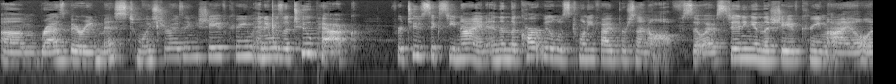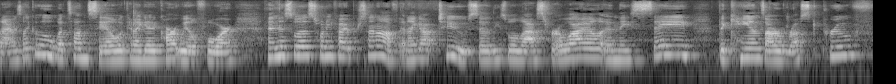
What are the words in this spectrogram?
um, Raspberry Mist Moisturizing Shave Cream, and it was a two pack for 269 and then the cartwheel was 25% off. So I was standing in the shave cream aisle and I was like, oh, what's on sale? What can I get a cartwheel for? And this was 25% off and I got two. So these will last for a while and they say the cans are rust proof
